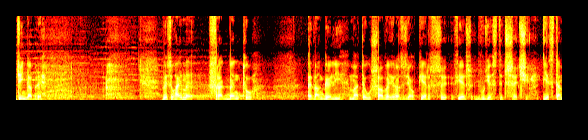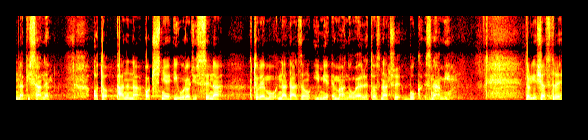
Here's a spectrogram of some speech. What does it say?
Dzień dobry. Wysłuchajmy fragmentu Ewangelii Mateuszowej, rozdział pierwszy, wiersz 23. Jest tam napisane: Oto Panna pocznie i urodzi syna, któremu nadadzą imię Emanuel, to znaczy Bóg z nami. Drogie siostry,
